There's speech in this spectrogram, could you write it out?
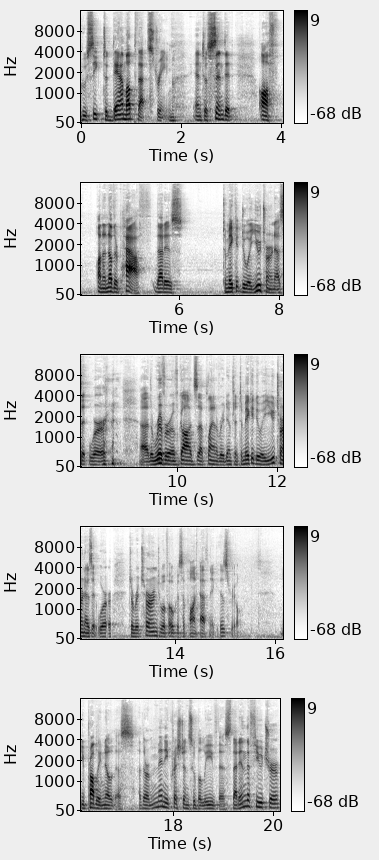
who seek to dam up that stream and to send it off on another path. That is, to make it do a U turn, as it were, uh, the river of God's uh, plan of redemption, to make it do a U turn, as it were, to return to a focus upon ethnic Israel you probably know this. There are many Christians who believe this that in the future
